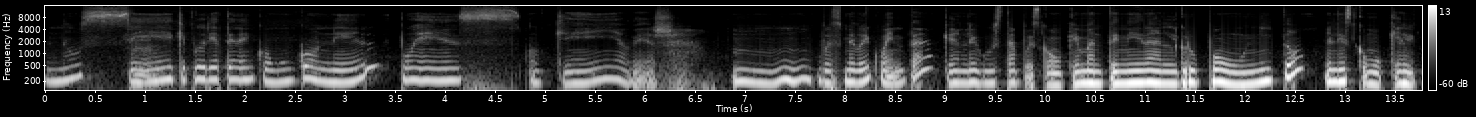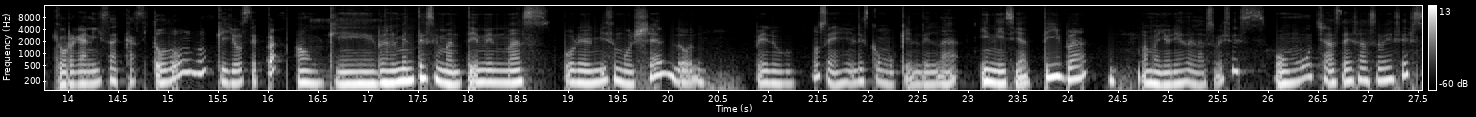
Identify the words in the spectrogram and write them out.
No sé qué podría tener en común con él. Pues, ok, a ver. Mm, pues me doy cuenta que a él le gusta pues como que mantener al grupo unido. Él es como que el que organiza casi todo, ¿no? Que yo sepa. Aunque realmente se mantienen más por el mismo Sheldon. Pero, no sé, él es como que el de la iniciativa la mayoría de las veces. O muchas de esas veces.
